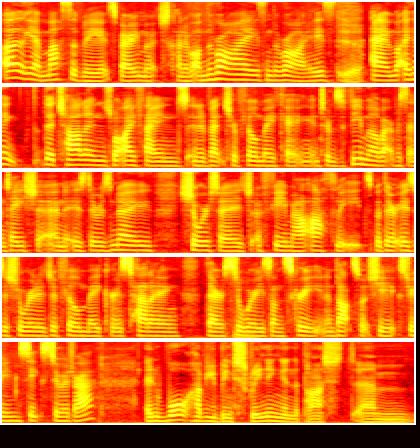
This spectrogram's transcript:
Oh yeah, massively. It's very much kind of on the rise and the rise. Yeah. Um, I think the challenge, what I find in adventure filmmaking in terms of female representation, is there is no shortage of female athletes, but there is a shortage of filmmakers telling their hmm. stories mm. on screen, and that's what She Extreme seeks to address. And what have you been screening in the past um,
